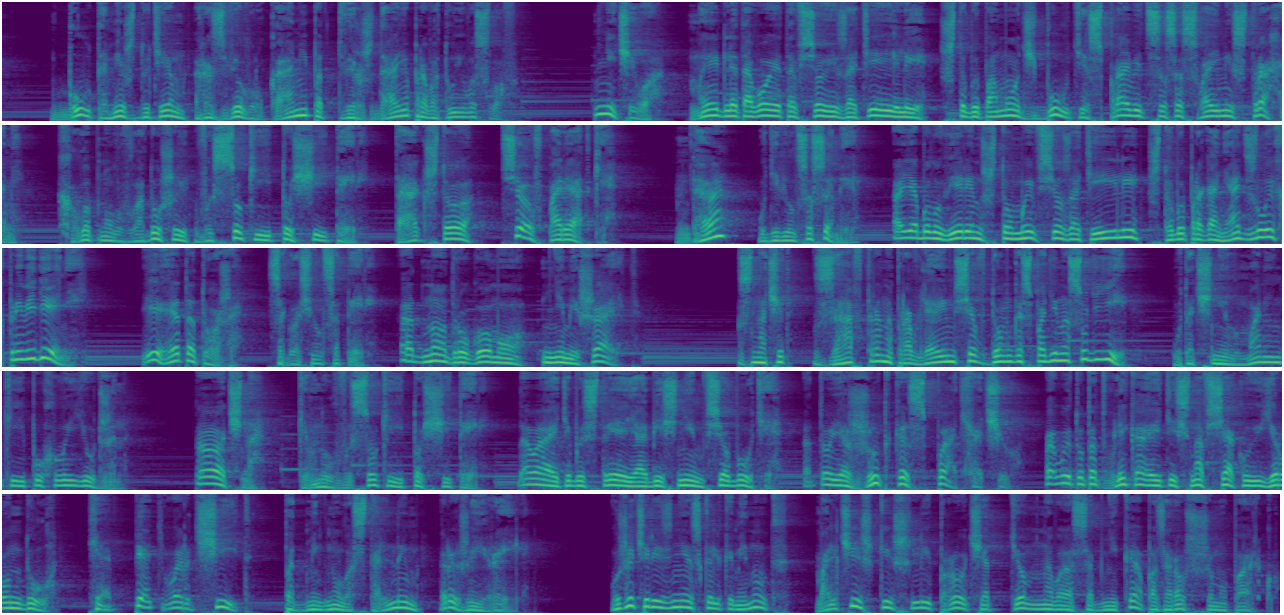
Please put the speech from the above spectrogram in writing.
Бута, между тем, развел руками, подтверждая правоту его слов. «Ничего, мы для того это все и затеяли, чтобы помочь Буте справиться со своими страхами», — хлопнул в ладоши высокий и тощий Терри. Так что все в порядке». «Да?» — удивился Сэмюэль. «А я был уверен, что мы все затеяли, чтобы прогонять злых привидений». «И это тоже», — согласился Терри. «Одно другому не мешает». «Значит, завтра направляемся в дом господина судьи», — уточнил маленький и пухлый Юджин. «Точно», — кивнул высокий и тощий Терри. «Давайте быстрее объясним все Буте а то я жутко спать хочу. А вы тут отвлекаетесь на всякую ерунду. И опять ворчит. подмигнул остальным рыжий Рейли. Уже через несколько минут мальчишки шли прочь от темного особняка по заросшему парку.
